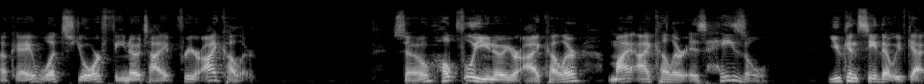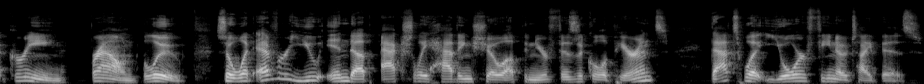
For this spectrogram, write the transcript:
okay, what's your phenotype for your eye color? So hopefully you know your eye color. My eye color is hazel. You can see that we've got green, brown, blue. So whatever you end up actually having show up in your physical appearance, that's what your phenotype is.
